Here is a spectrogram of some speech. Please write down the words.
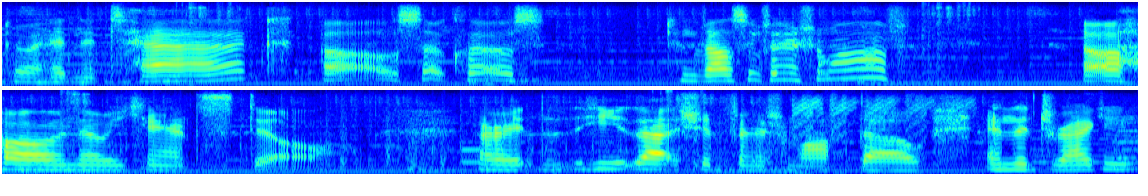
Go ahead and attack. Oh, so close. Can Valsu finish him off? Oh, no he can't still. Alright, he that should finish him off though. And the dragon,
